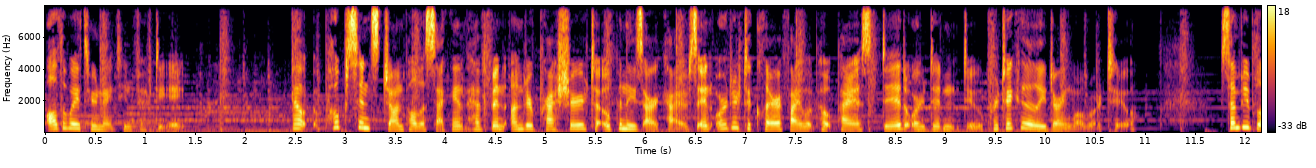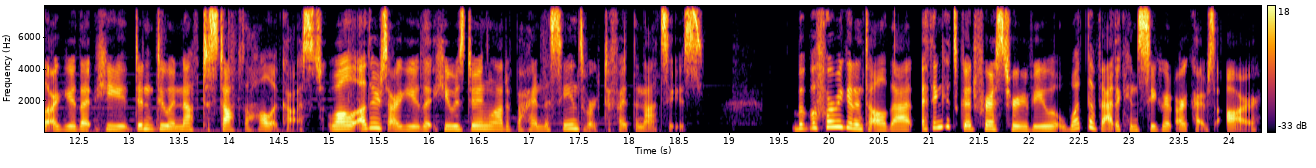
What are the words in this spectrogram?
all the way through 1958. Now, popes since John Paul II have been under pressure to open these archives in order to clarify what Pope Pius did or didn't do, particularly during World War II. Some people argue that he didn't do enough to stop the Holocaust, while others argue that he was doing a lot of behind the scenes work to fight the Nazis. But before we get into all that, I think it's good for us to review what the Vatican's secret archives are.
